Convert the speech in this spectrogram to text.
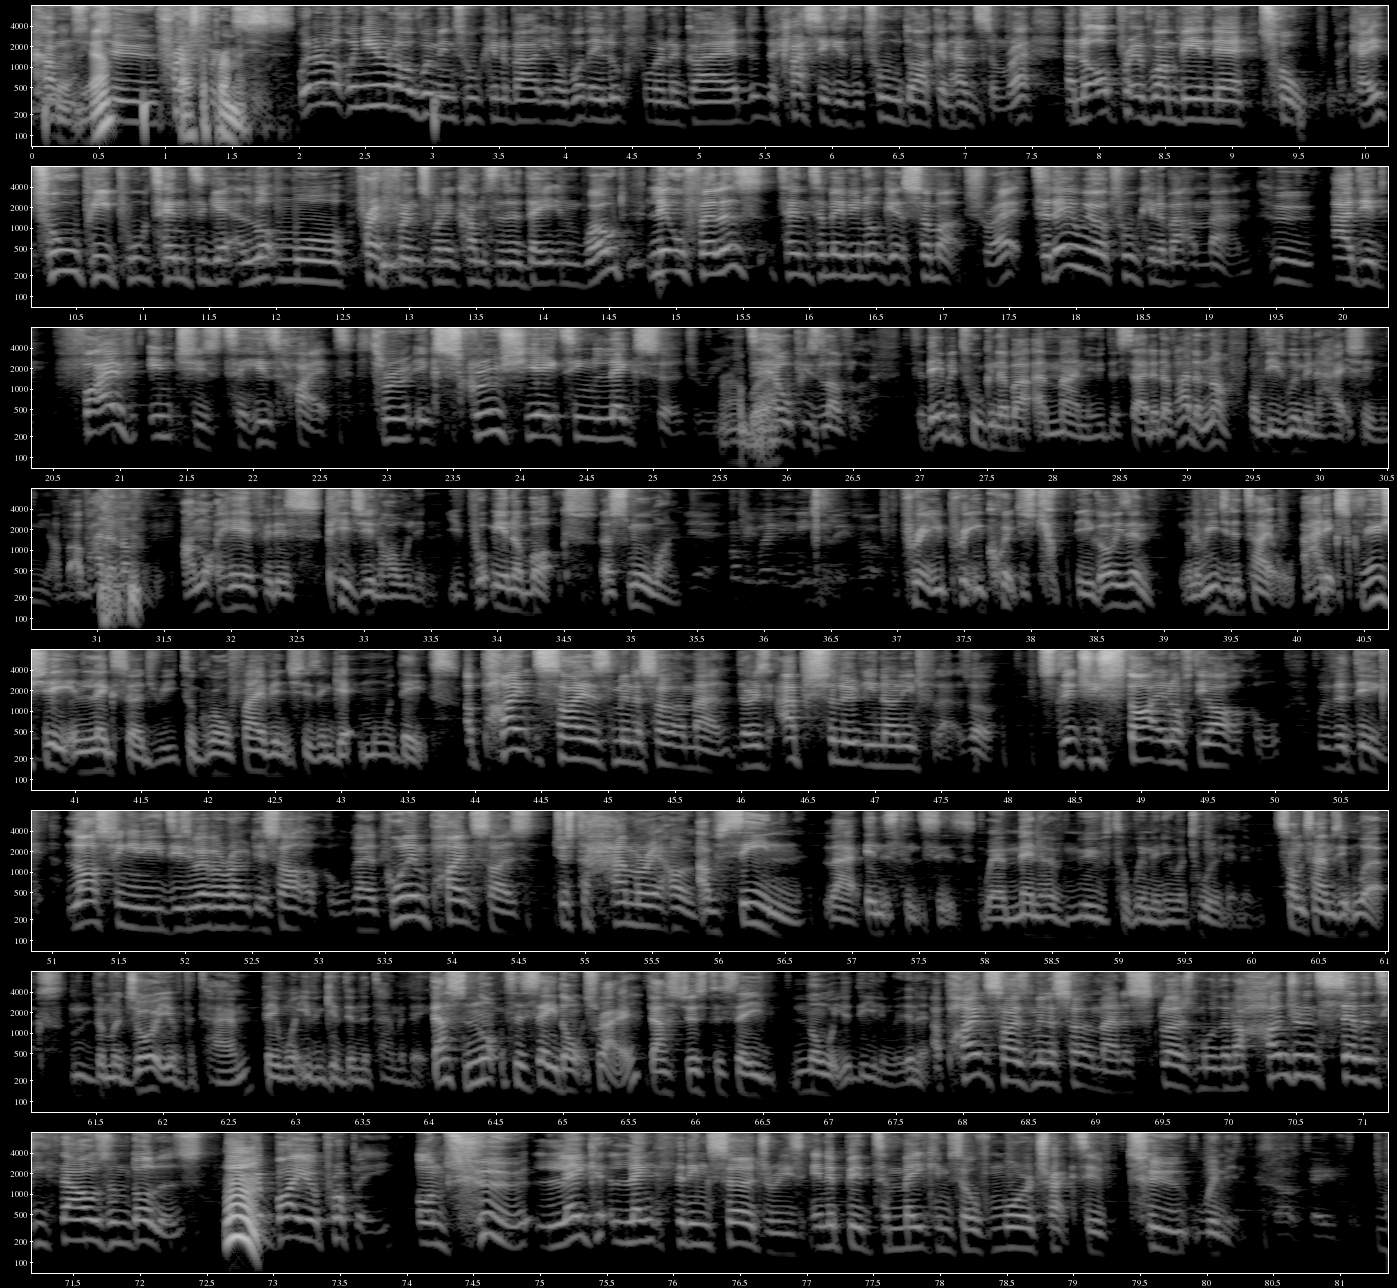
Comes Yeah? to That's the premise. When, lot, when you hear a lot of women talking about, you know, what they look for in a guy, the, the classic is the tall, dark, and handsome, right? And the operative one being there, tall. Okay, tall people tend to get a lot more preference when it comes to the dating world. Little fellas tend to maybe not get so much, right? Today we are talking about a man who added five inches to his height through excruciating leg surgery oh, to help his love life. Today we're talking about a man who decided I've had enough of these women height shaming me. I've, I've had enough of it. I'm not here for this pigeonholing. You've put me in a box, a small one. Yeah, Probably went in easily as well. Pretty, pretty quick. Just there you go. He's in. I'm gonna read you the title. I had excruciating leg surgery to grow five inches and get more dates. a pint-sized Minnesota man, there is absolutely no need for that as well. It's literally starting off the article with a dig. Last thing he needs is whoever wrote this article going, call him pint-sized just to hammer it home. I've seen like instances where men have moved to women who are taller than them. Sometimes it works. The majority of the time, they won't even give them the time of day. That's not to say don't try. That's just to say know what you're dealing with, innit? A pint-sized Minnesota man has splurged more than $170,000 Hmm. to buy your property on two leg lengthening surgeries in a bid to make himself more attractive to women.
